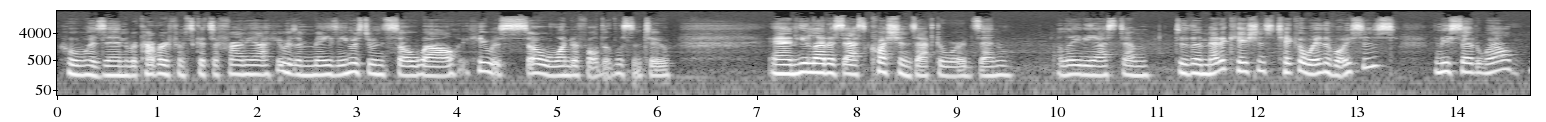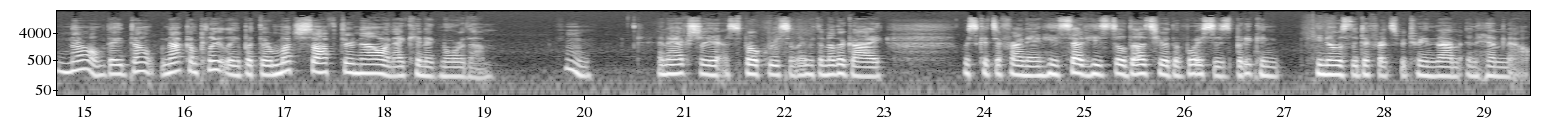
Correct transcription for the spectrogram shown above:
who was in recovery from schizophrenia. He was amazing. He was doing so well. He was so wonderful to listen to. And he let us ask questions afterwards. And a lady asked him, Do the medications take away the voices? And he said, Well, no, they don't. Not completely, but they're much softer now and I can ignore them. Hmm. And I actually spoke recently with another guy with schizophrenia, and he said he still does hear the voices, but he can he knows the difference between them and him now,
